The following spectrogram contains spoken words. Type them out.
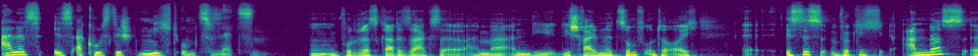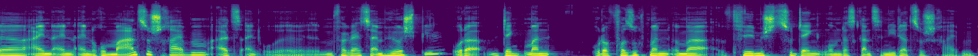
alles ist akustisch nicht umzusetzen. Mhm, wo du das gerade sagst, äh, einmal an die, die schreibende Zunft unter euch, äh, ist es wirklich anders, ein, ein, ein Roman zu schreiben als ein, im Vergleich zu einem Hörspiel? Oder denkt man oder versucht man immer filmisch zu denken, um das Ganze niederzuschreiben?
